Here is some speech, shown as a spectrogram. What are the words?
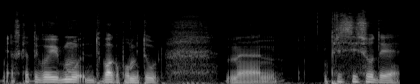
jag ska inte gå tillbaka på mitt ord. Men Precis så det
